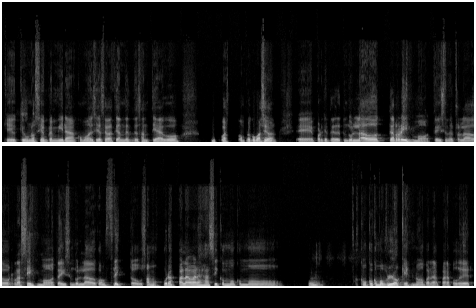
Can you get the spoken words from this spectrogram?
que, que, uno siempre mira, como decía Sebastián desde Santiago, con preocupación, eh, porque te dicen de un lado terrorismo, te dicen de otro lado racismo, te dicen de un lado conflicto. Usamos puras palabras así como, como, mm como, como bloques, ¿no? Para, para poder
